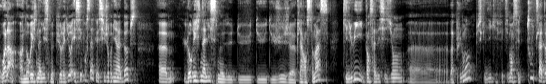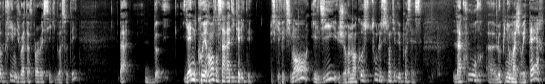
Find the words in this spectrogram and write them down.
voilà, un originalisme pur et dur. Et c'est pour ça que si je reviens à Dobbs, euh, l'originalisme du, du, juge Clarence Thomas, qui lui, dans sa décision, euh, va plus loin, puisqu'il dit qu'effectivement c'est toute la doctrine du right of privacy qui doit sauter, bah, il y a une cohérence dans sa radicalité, puisqu'effectivement, il dit, je remets en cause tout le substantif du process. La Cour, euh, l'opinion majoritaire,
